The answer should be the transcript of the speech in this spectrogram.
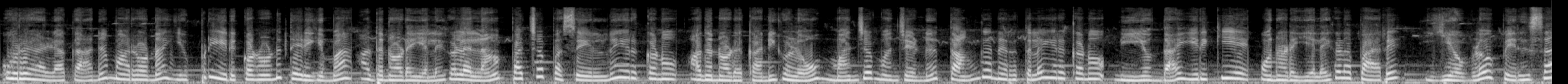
ஒரு அழகான மரம்னா எப்படி இருக்கணும்னு தெரியுமா? அதனோட இலைகள் எல்லாம் பச்சை பசேல்னு இருக்கணும். அதனோட கனிகளும் மஞ்ச மஞ்சன்னு தங்க நிறத்துல இருக்கணும். நீயும் தான் இருக்கியே. உன்னோட இலைகளை பாரு. எவ்வளோ பெருசா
